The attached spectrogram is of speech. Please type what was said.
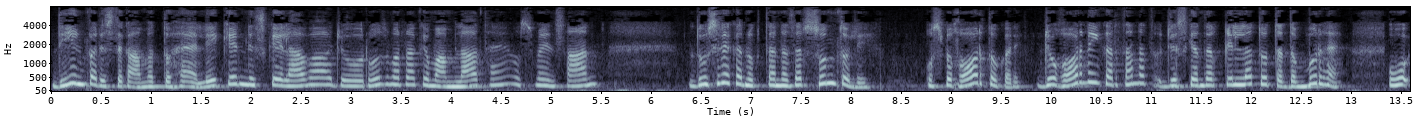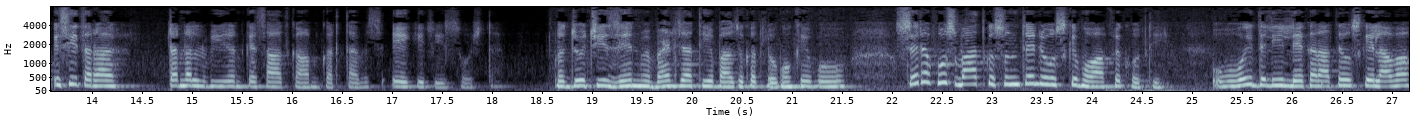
دین پر استقامت تو ہے، لیکن اس کے علاوہ جو روز مرہ کے معاملات ہیں، اس میں انسان دوسرے کا نقطۂ نظر سن تو لے، اس پہ غور تو کرے۔ جو غور نہیں کرتا نا، جس کے اندر قلت و تدبر ہے، وہ اسی طرح ٹنل ویژن کے ساتھ کام کرتا ہے، بس ایک ہی چیز سوچتا ہے۔ جو چیز ذہن میں بیٹھ جاتی ہے بعض اوقات لوگوں کے، وہ صرف اس بات کو سنتے جو اس کے موافق ہوتی۔ وہی دلیل لے کر آتے اس کے علاوہ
